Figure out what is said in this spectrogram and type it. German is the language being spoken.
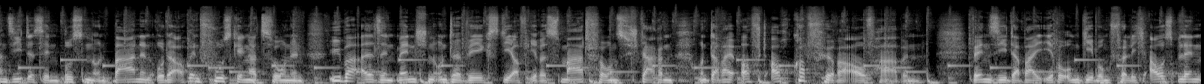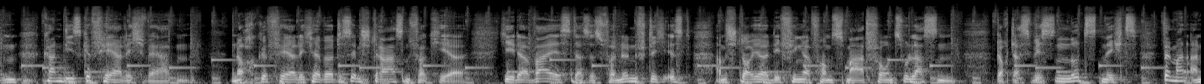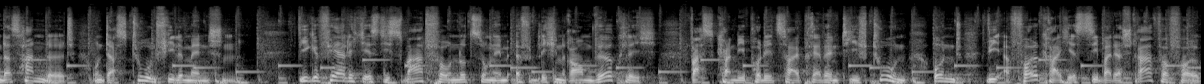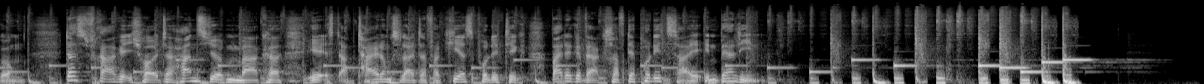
Man sieht es in Bussen und Bahnen oder auch in Fußgängerzonen. Überall sind Menschen unterwegs, die auf ihre Smartphones starren und dabei oft auch Kopfhörer aufhaben. Wenn sie dabei ihre Umgebung völlig ausblenden, kann dies gefährlich werden. Noch gefährlicher wird es im Straßenverkehr. Jeder weiß, dass es vernünftig ist, am Steuer die Finger vom Smartphone zu lassen. Doch das Wissen nutzt nichts, wenn man anders handelt. Und das tun viele Menschen. Wie gefährlich ist die Smartphone-Nutzung im öffentlichen Raum wirklich? Was kann die Polizei präventiv tun? Und wie erfolgreich ist sie bei der Strafverfolgung? Das frage ich heute Hans-Jürgen Marker. Er ist Abteilungsleiter Verkehrspolitik bei der Gewerkschaft der Polizei in Berlin.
